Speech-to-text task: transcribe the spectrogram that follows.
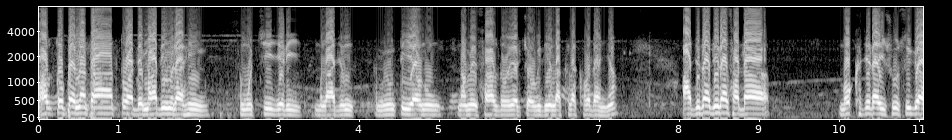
ਸਭ ਤੋਂ ਪਹਿਲਾਂ ਤਾਂ ਤੁਹਾਡੇ ਮਾਧਿਅਮ ਰਾਹੀਂ ਸਮੁੱਚੀ ਜਿਹੜੀ ਮੁਲਾਜ਼ਮ ਕਮਿਊਨਿਟੀ ਹੈ ਉਹਨੂੰ ਨਵੇਂ ਸਾਲ 2024 ਦੀਆਂ ਲੱਖ ਲੱਖ ਵਧਾਈਆਂ। ਅੱਜ ਦਾ ਜਿਹੜਾ ਸਾਡਾ ਮੁੱਖ ਜਿਹੜਾ ਇਸ਼ੂ ਸੀਗਾ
